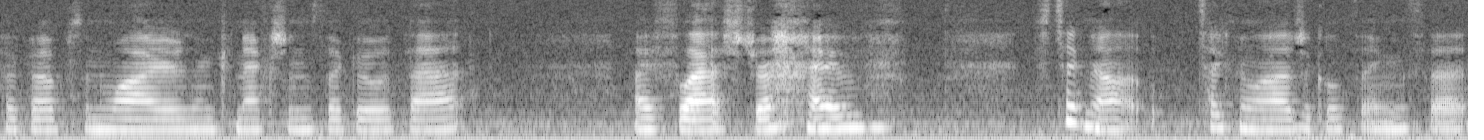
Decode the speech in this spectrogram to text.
hookups and wires and connections that go with that. My flash drive, just techno- technological things that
